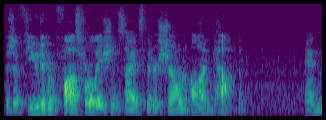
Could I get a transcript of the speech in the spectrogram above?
There's a few different phosphorylation sites that are shown on top. And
